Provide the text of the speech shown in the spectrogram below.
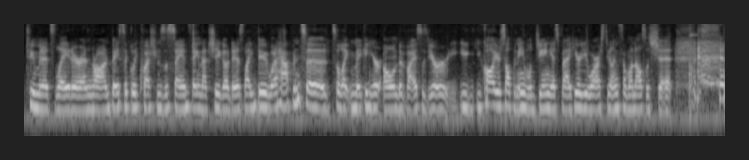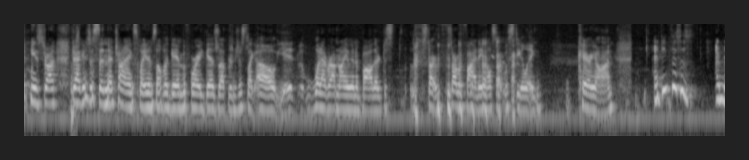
two minutes later and Ron basically questions the same thing that Shego did. It's like dude, what happened to to like making your own devices? You're you, you call yourself an evil genius, but here you are stealing someone else's shit. and he's trying. Drakken's just sitting there trying to explain himself again before he gives up and just like, oh, yeah, whatever. I'm not even gonna bother. Just start start with fighting. I'll start with stealing. Carry on. I think this is. I'm.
